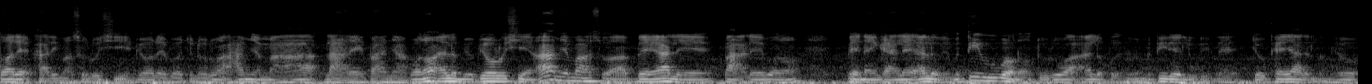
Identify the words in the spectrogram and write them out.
သွားတဲ့အခါတွေမှာဆိုလို့ရှိရင်ပြောတယ်ပေါ့ကျွန်တော်တို့ကအာမြန်မာကလာတယ်ပါညာပေါ့နော်အဲ့လိုမျိုးပြောလို့ရှိရင်အာမြန်မာဆိုတာဘယ်ကလဲပါလဲပေါ့နော် ဘယ်နိုင်ငံလဲအဲ့လိုမျိုးမသိဘူးပေါ့နော်သူတို့ကအဲ့လိုပုံစံမသိတဲ့လူတွေလည်းကြုံခဲရတယ်လို့မျိုး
